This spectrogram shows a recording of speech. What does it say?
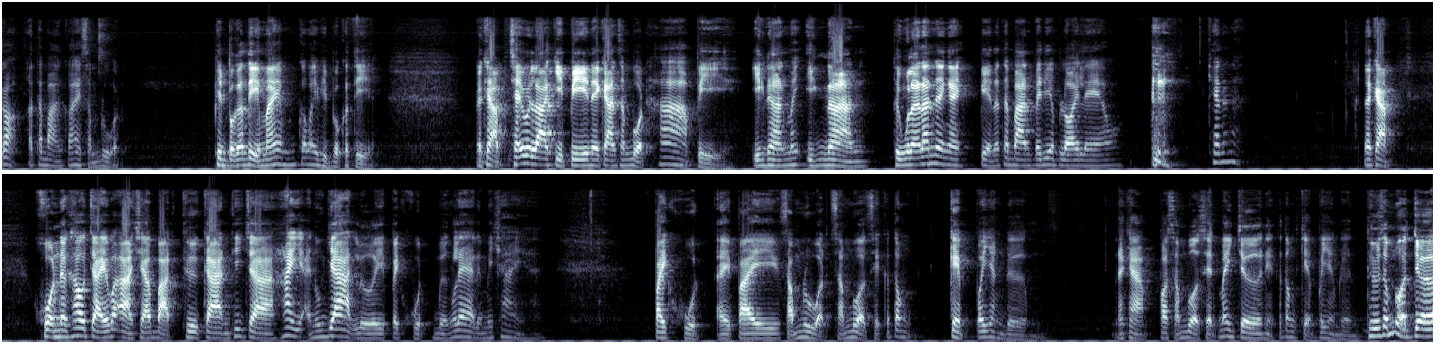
ก็รัฐบาลก็ให้สำรวจ ผิดปกติไหมก็ไม่ผิดปกตินะครับใช้เวลากี่ปีในการสำรวจ 5 ปี อีกนานไหมอีกนาน ถึงเวลานั้นยังไง เปลี่ยนรัฐบาลไปเรียบร้อยแล้ว แค่นั้นนะนะครับ คนเข้าใจว่าอาชาบัตรคือการที่จะให้อนุญาตเลยไปขุดเหมืองแร่เลยไม่ใช่ฮะไปขุดไอไปสำรวจสำรวจเสร็จก็ต้องเก็บไว้อย่างเดิมนะครับพอสำรวจเสร็จไม่เจอเนี่ยก็ต้องเก็บไว้อย่างเดิมถือสำรวจเจอ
